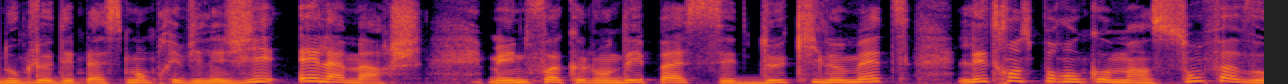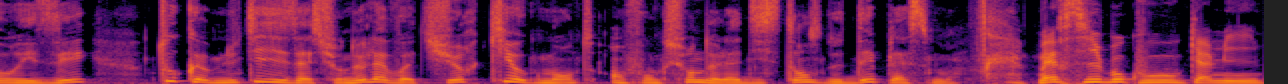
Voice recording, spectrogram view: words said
Donc le déplacement privilégié est la marche. Mais une fois que l'on dépasse ces 2 km, les transports en commun sont favorisés, tout comme l'utilisation de la voiture qui augmente en fonction de la distance de déplacement. Merci beaucoup Camille.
